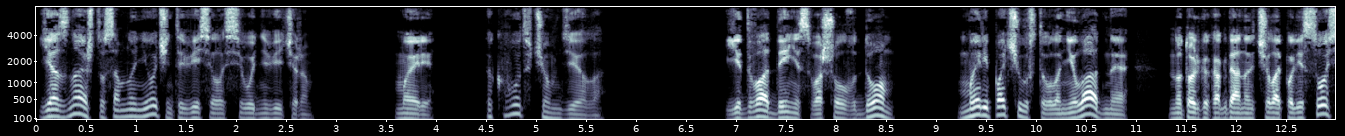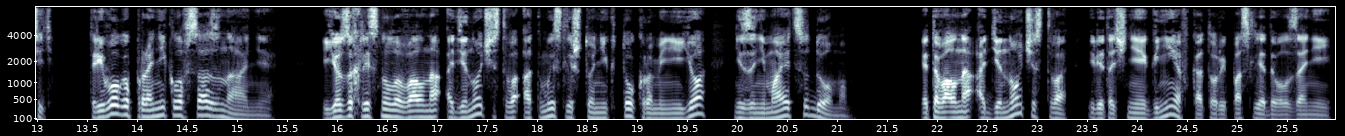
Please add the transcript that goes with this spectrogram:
Я знаю, что со мной не очень-то весело сегодня вечером. Мэри. Так вот в чем дело. Едва Деннис вошел в дом, Мэри почувствовала неладное, но только когда она начала пылесосить, тревога проникла в сознание. Ее захлестнула волна одиночества от мысли, что никто, кроме нее, не занимается домом. Эта волна одиночества, или точнее гнев, который последовал за ней,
